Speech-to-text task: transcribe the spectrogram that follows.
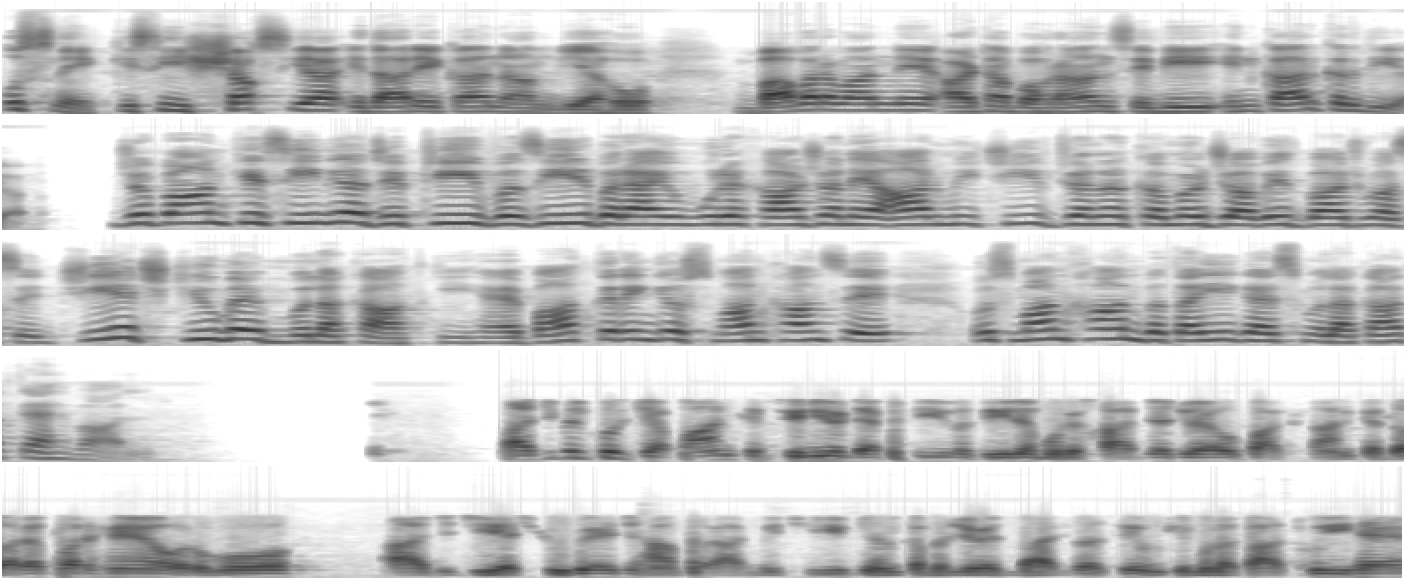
اس نے کسی شخص یا ادارے کا نام لیا ہو۔ بابر اوان نے آٹا بحران سے بھی انکار کر دیا۔ جاپان کے سینئر ڈپٹی وزیر برائے امور خارجہ نے army chief general Qamar Javed Bajwa سے جی ایچ کیو میں ملاقات کی ہے۔ بات کریں گے عثمان خان سے۔ عثمان خان، بتائیے گا اس ملاقات کا احوال۔ ہاں جی بالکل۔ جاپان کے سینئر ڈپٹی وزیر امور خارجہ جو ہے وہ پاکستان کے دورے پر ہیں اور وہ آج جی ایچ کیو میں جہاں پر army chief general Qamar Javed Bajwa سے ان کی ملاقات ہوئی ہے۔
